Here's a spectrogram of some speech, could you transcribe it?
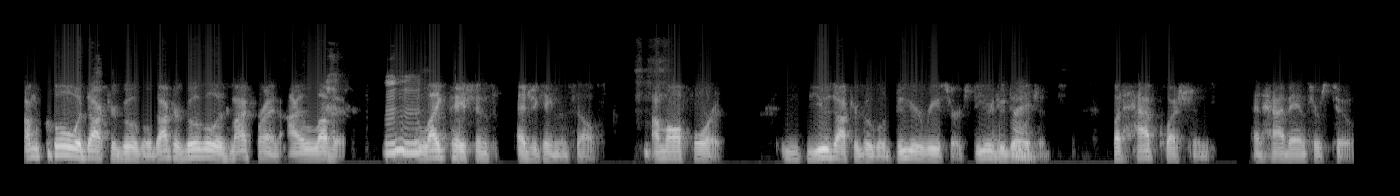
I'm cool with Dr. Google. Dr. Google is my friend. I love it. Mm-hmm. like patients educating themselves. I'm all for it. Use Dr. Google. Do your research. Do your due diligence. But have questions and have answers too.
